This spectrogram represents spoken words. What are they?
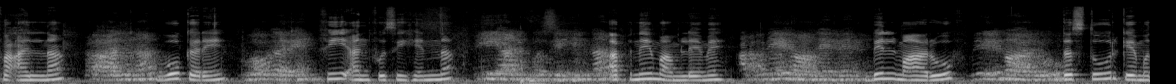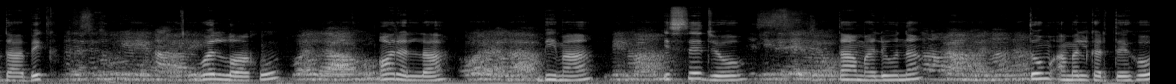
فعلنا، وہ کریں۔ فی انفسہن۔ اپنے معاملے میں۔ بالمعروف۔ دستور کے مطابق۔ واللہ۔ اور اللہ۔ بیما اس سے جو تعملون تم عمل کرتے ہو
